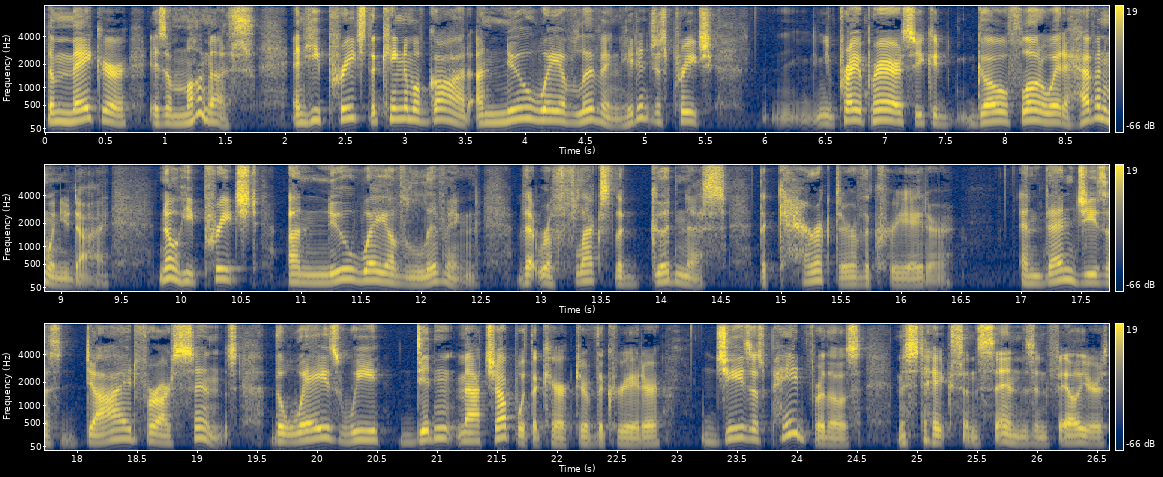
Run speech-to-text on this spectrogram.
The Maker is among us, and He preached the kingdom of God, a new way of living. He didn't just preach, you pray a prayer so you could go float away to heaven when you die. No, He preached a new way of living that reflects the goodness, the character of the Creator. And then Jesus died for our sins. The ways we didn't match up with the character of the Creator, Jesus paid for those mistakes and sins and failures.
